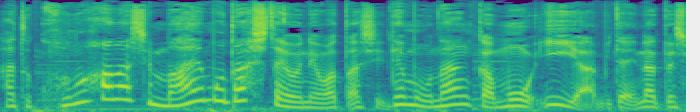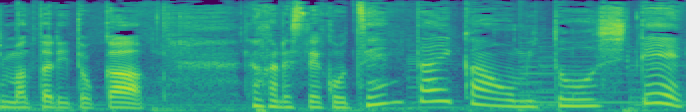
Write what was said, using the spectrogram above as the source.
あとこの話前も出したよね私でもなんかもういいやみたいになってしまったりとかなんかですねこう全体感を見通して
